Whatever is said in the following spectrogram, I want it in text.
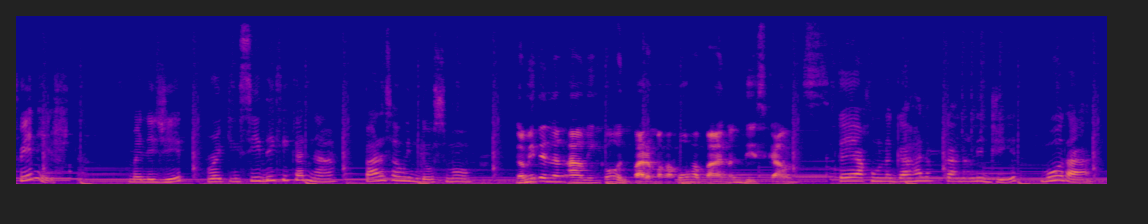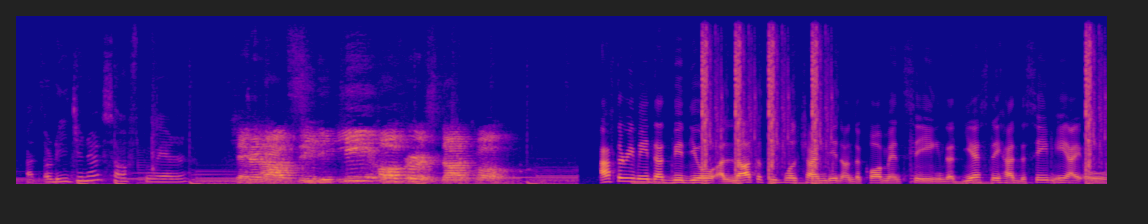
finished! May legit working CDK ka na para sa Windows mo. gamitin lang aming code para makakuha pa ng discounts. Kaya kung naghahanap ka ng legit, mura, at original software, Check out cdkeyoffers.com. After we made that mm-hmm. video, a lot of people chimed in on the comments saying that yes, they had the same AIO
